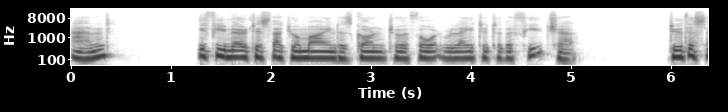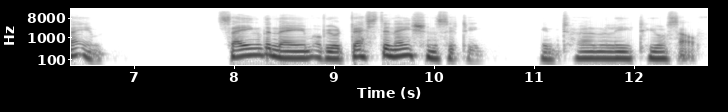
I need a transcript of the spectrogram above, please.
And if you notice that your mind has gone to a thought related to the future, do the same saying the name of your destination city internally to yourself.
